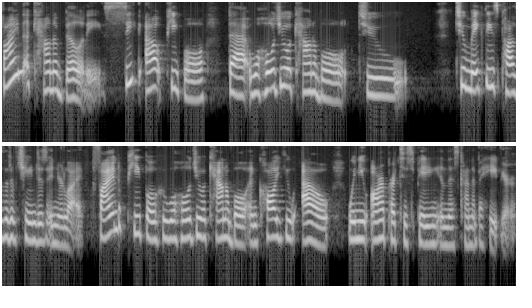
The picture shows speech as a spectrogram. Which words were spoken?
find accountability. Seek out people that will hold you accountable to to make these positive changes in your life. Find people who will hold you accountable and call you out when you are participating in this kind of behavior.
